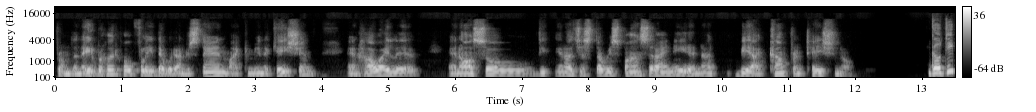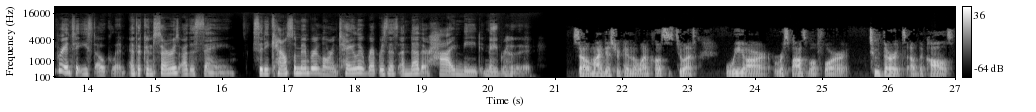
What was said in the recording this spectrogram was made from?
from the neighborhood, hopefully, that would understand my communication and how I live, and also, the, you know, just the response that I need and not be a confrontational. Go deeper into East Oakland, and the concerns are the same. City Council member Loren Taylor represents another high need neighborhood. So, my district and the one closest to us, we are responsible for two thirds of the calls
